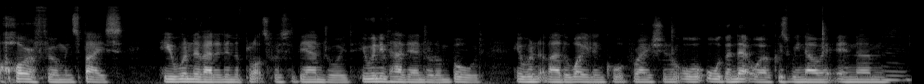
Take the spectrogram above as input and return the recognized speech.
a horror film in space, he wouldn't have added in the plot twist with the android. He wouldn't have had the android on board. He wouldn't have had the Weyland Corporation or, or the network as we know it in um Mm.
